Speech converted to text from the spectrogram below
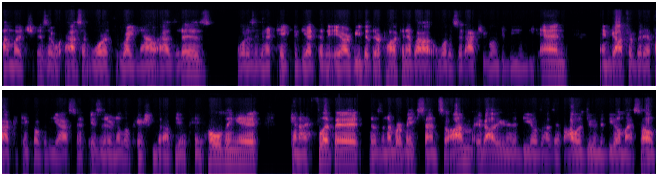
how much is an asset worth right now as it is. What is it going to take to get to the ARV that they're talking about? What is it actually going to be in the end? And God forbid, if I have to take over the asset, is it in a location that I'll be okay holding it? Can I flip it? Does the number make sense? So I'm evaluating the deals as if I was doing the deal myself.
